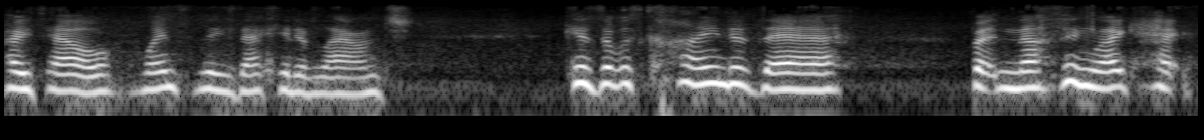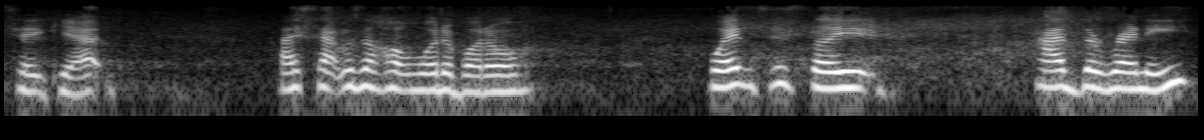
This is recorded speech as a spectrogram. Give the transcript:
hotel, went to the executive lounge because it was kind of there, but nothing like hectic yet. I sat with a hot water bottle, went to sleep, had the Rennie,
